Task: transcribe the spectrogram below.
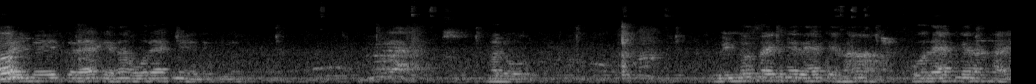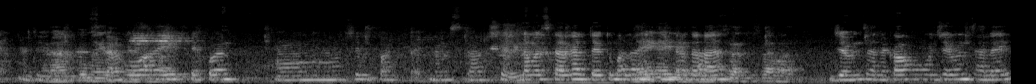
साइड में एक रैक है ना वो रैक में है देखिए। हेलो। विंडो साइड में रैक है ना? वो रैक में रखा है। रात को मैं नमस्कार। हो आहे ते पण शिल्पा नमस्कार। शिल- नमस्कार घालताय तुम्हाला? नितीन दादा वाला जेवण झालं का? हो जेवण झालंय.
